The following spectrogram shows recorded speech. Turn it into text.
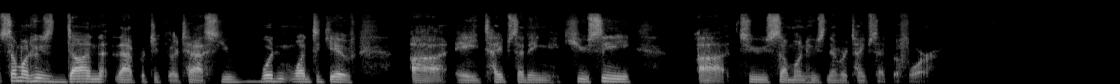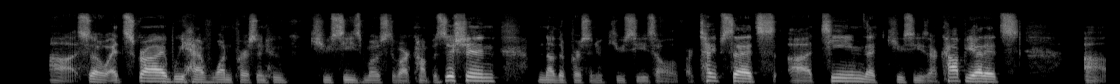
someone who's done that particular task. You wouldn't want to give uh, a typesetting QC uh, to someone who's never typeset before. Uh, so at Scribe, we have one person who QCs most of our composition, another person who QCs all of our typesets, a team that QCs our copy edits. Um,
